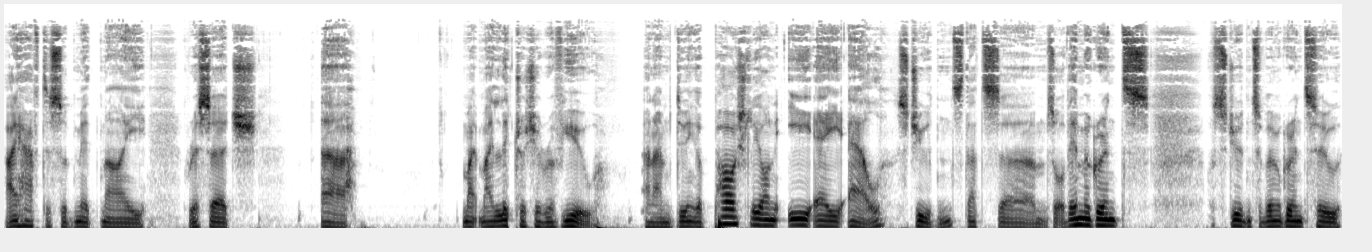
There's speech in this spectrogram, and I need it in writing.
I have to submit my research, uh, my my literature review and I'm doing it partially on EAL students. That's um, sort of immigrants, students of immigrants who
